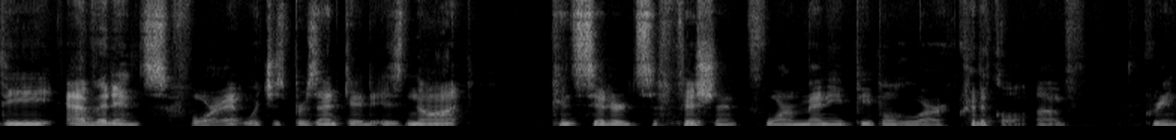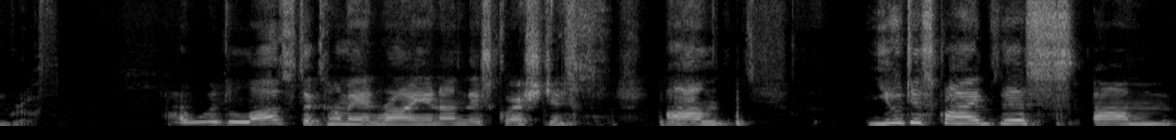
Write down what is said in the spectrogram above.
the evidence for it, which is presented, is not considered sufficient for many people who are critical of green growth. I would love to come in, Ryan, on this question. Um, you described this um,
